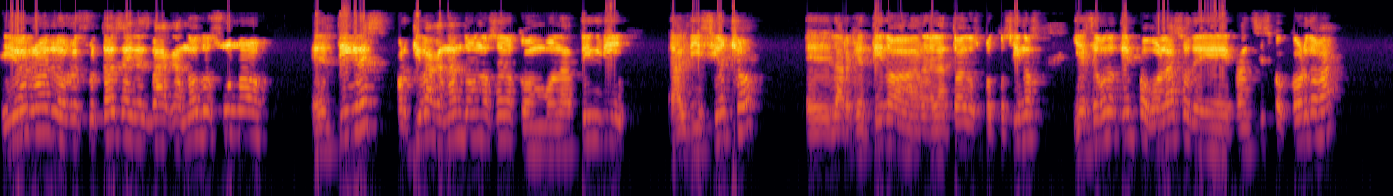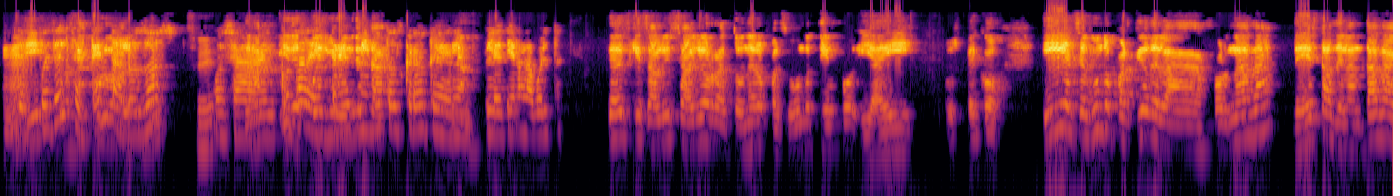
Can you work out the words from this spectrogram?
y hoy los resultados ahí les va. Ganó 2-1 el Tigres, porque iba ganando 1-0 con Monatini al 18. El argentino adelantó a los potosinos. Y el segundo tiempo, golazo de Francisco Córdoba. Después del 70, los dos. O sea, en cosa de tres minutos creo que le, dieron la vuelta. Es que San Luis salió ratonero para el segundo tiempo y ahí pues pecó. Y el segundo partido de la jornada, de esta adelantada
